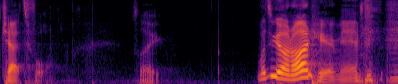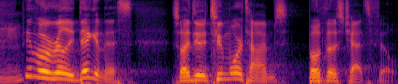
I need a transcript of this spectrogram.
chat's full. It's like, what's going on here, man? Mm-hmm. People are really digging this. So I do it two more times, both those chats fill.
